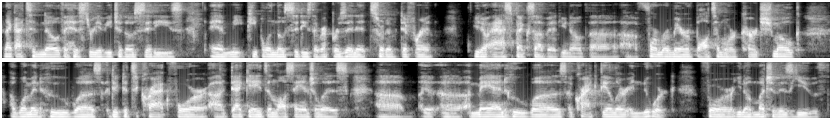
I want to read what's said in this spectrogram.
And I got to know the history of each of those cities and meet people in those cities that represented sort of different, you know, aspects of it. You know, the uh, former mayor of Baltimore, Kurt Schmoke, a woman who was addicted to crack for uh, decades in Los Angeles, um, a, a man who was a crack dealer in Newark for, you know, much of his youth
